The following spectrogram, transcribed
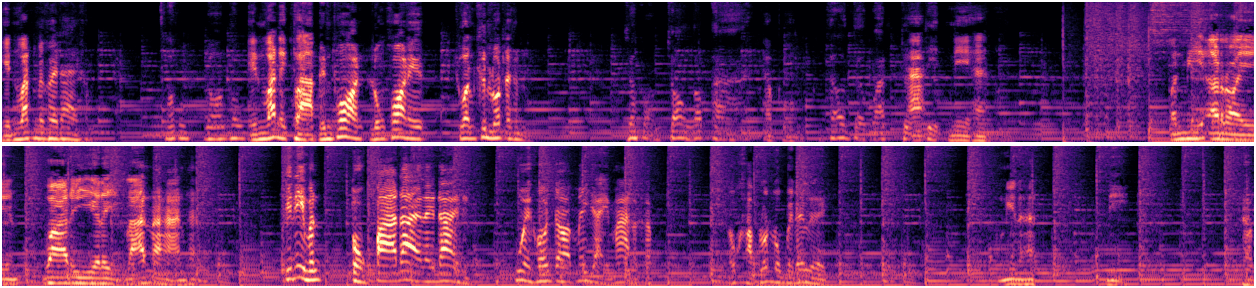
เห็นวัดไม่ค่อยได้ครับเขาน้องเขาเห็นวัดในกราบเห็นพ่อหลวงพ่อเนี่ยชวนขึ้นรถนะครับเจ้าของช่องเขาพาครับผมเข้าเจอวัดจุดอะติดนี่ฮะมันมีอร่อยวารีอะไรอีกร้านอาหารฮะ ที่นี่มันตกปลาได้อะไรได้นี่ห้วยเขาจะไม่ใหญ่มากนะครับ เราขับรถลงไปได้เลย ตรงนี้นะฮะ นี่ครับ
